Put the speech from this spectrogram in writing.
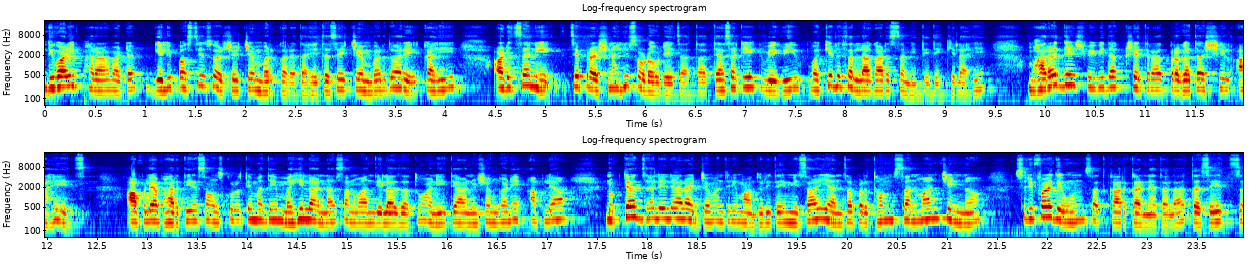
दिवाळी फराळ वाटप गेली पस्तीस वर्षे चेंबर करत आहे. तसेच चेंबरद्वारे काही अडचणीचे प्रश्नही सोडवले जातात. त्यासाठी एक वेगळी वकील सल्लागार समिती देखील आहे. भारत देश विविध क्षेत्रात प्रगतशील आहेच आपल्या भारतीय संस्कृतीमध्ये महिलांना सन्मान दिला जातो आणि त्या अनुषंगाने आपल्या नुकत्याच झालेल्या राज्यमंत्री माधुरीताई मिसाळ यांचा प्रथम सन्मान चिन्ह श्रीफळ देऊन सत्कार करण्यात आला. तसेच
